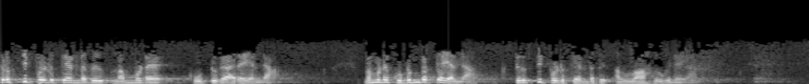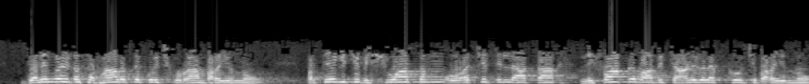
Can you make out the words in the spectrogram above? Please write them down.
തൃപ്തിപ്പെടുത്തേണ്ടത് നമ്മുടെ കൂട്ടുകാരെയല്ല നമ്മുടെ കുടുംബത്തെയല്ല തൃപ്തിപ്പെടുത്തേണ്ടത് അള്ളാഹുവിനെയാണ്. ജനങ്ങളുടെ സ്വഭാവത്തെക്കുറിച്ച് ഖുർആൻ പറയുന്നു പ്രത്യേകിച്ച് വിശ്വാസം ഉറച്ചിട്ടില്ലാത്ത നിഫാക്ക് ബാധിച്ച ആളുകളെ കുറിച്ച് പറയുന്നു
